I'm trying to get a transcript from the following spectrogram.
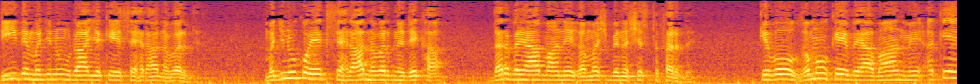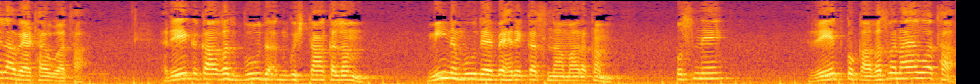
دید مجنو را کے صحرا نورد۔ مجنو کو ایک صحرا نورد نے دیکھا، در بیابان غمش بنشست فرد، کہ وہ غموں کے بیابان میں اکیلا بیٹھا ہوا تھا۔ ریگ کاغذ، بود، انگشتاں، قلم می نمود بہر کس نامہ رقم۔ اس نے ریت کو کاغذ بنایا ہوا تھا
